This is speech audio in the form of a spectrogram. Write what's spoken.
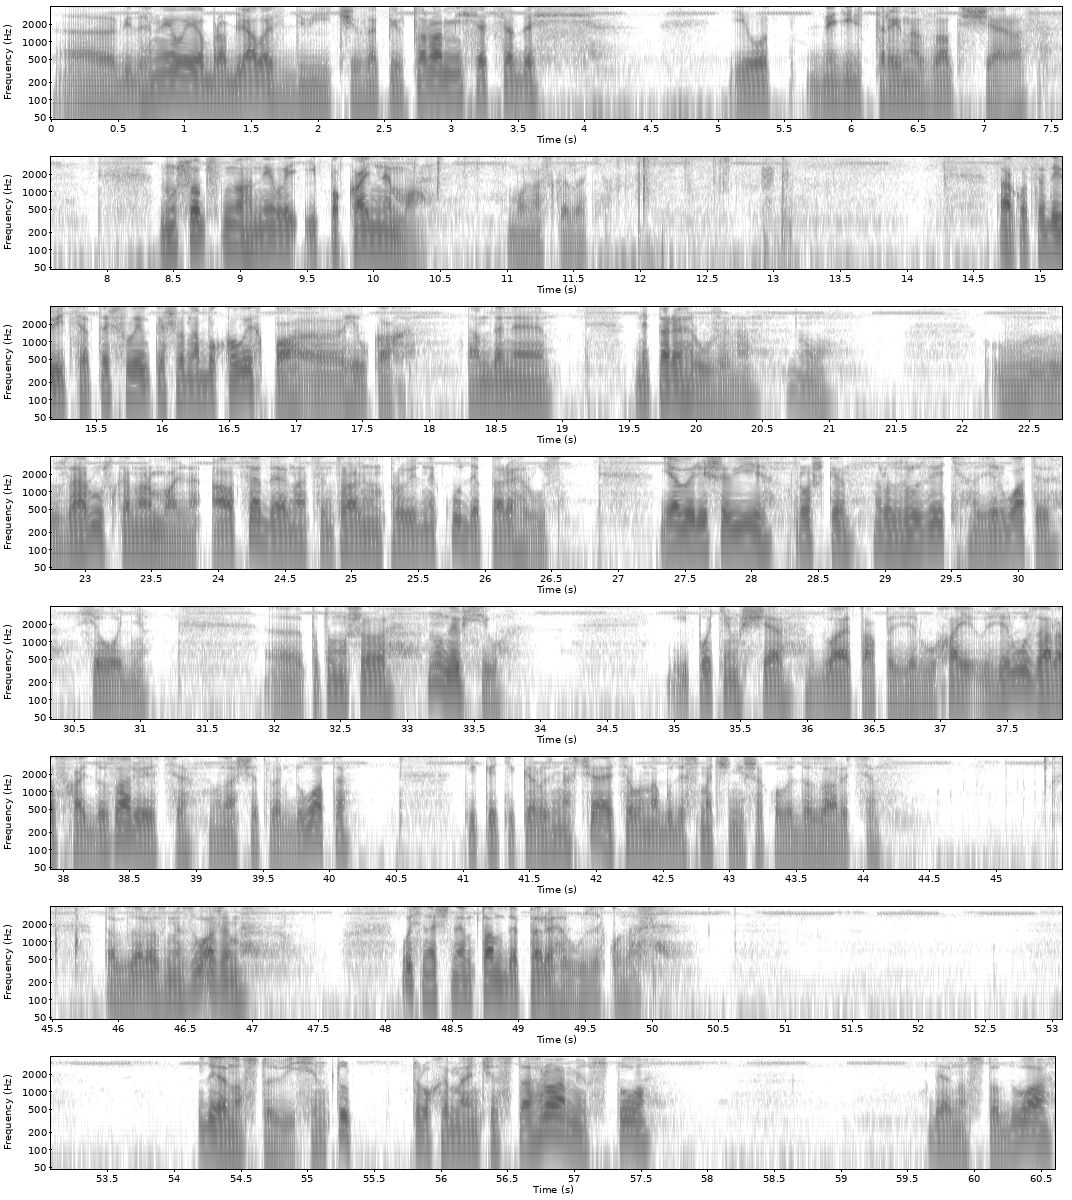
е, відгнили і оброблялась двічі. За півтора місяця десь і от неділь три назад ще раз. Ну, собственно, гнили і поки нема, можна сказати. Так, оце дивіться, те сливки, що на бокових е, гілках, там, де не, не перегружено. Ну, загрузка нормальна. А оце де на центральному провіднику, де перегруз. Я вирішив її трошки розгрузити, розірвати сьогодні. Е, Тому що ну, не всю. І потім ще в два етапи зірву. Хай зірву зараз, хай дозарюється, вона ще твердувата. Тільки-тільки розмягчається, вона буде смачніша, коли дозариться. Так, зараз ми зважимо. Ось почнемо там, де перегрузик у нас. 98. Тут трохи менше 100 грамів, 100, 92.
